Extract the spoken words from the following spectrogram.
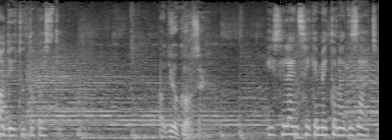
Odi tutto questo. Odio cosa? I silenzi che mettono a disagio.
